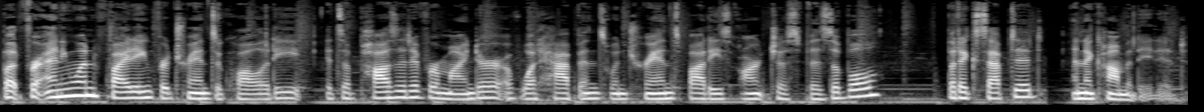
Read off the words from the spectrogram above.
But for anyone fighting for trans equality, it's a positive reminder of what happens when trans bodies aren't just visible, but accepted and accommodated.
